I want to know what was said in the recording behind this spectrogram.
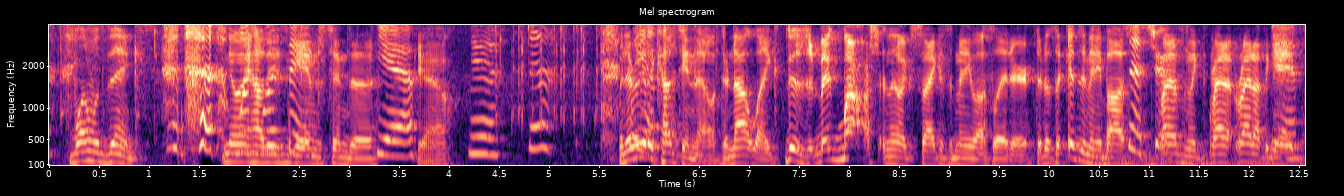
One would think, knowing how these think. games tend to. Yeah. Yeah. yeah. Yeah. We never Yeah, get a cutscene though. They're not like this is a big boss, and they're like psych, it's a mini boss later. They're just like it's a mini boss. That's true. Right out the right, right out the Yeah. gate.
